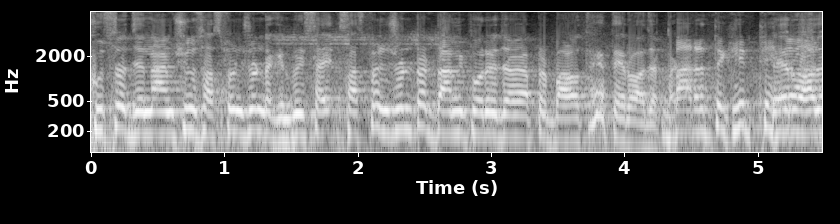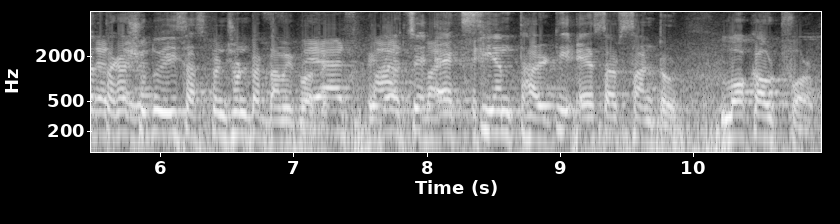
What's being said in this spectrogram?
খুচরা যে না আমি শুধু সাসপেনশনটা কিনবো এই সাসপেনশনটার দামই পড়ে যাবে আপনার বারো থেকে তেরো হাজার টাকা। বারো থেকে তেরো হাজার টাকা শুধু এই সাসপেনশনটার দামই পড়বে। এটা হচ্ছে এক্সিয়ান thirty S R Suntour lock out fork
